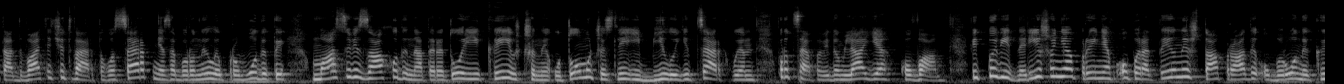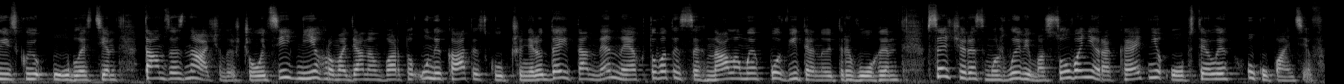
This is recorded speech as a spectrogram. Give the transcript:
та 24 серпня заборонили проводити масові заходи на території Київщини, у тому числі і Білої церкви. Про це повідомляє Кова. Відповідне рішення прийняв оперативний штаб Ради оборони Київської області. Там зазначили, що у ці дні громадянам варто уникати скупчення людей та не нехтувати сигналами повітряної тривоги. Все через можливі масовані ракетні обстріли окупантів.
